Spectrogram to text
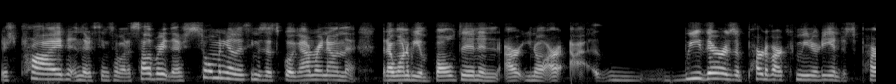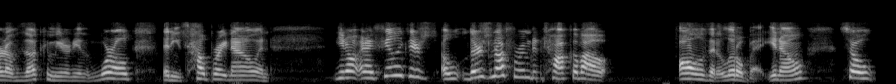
there's pride and there's things I want to celebrate. And there's so many other things that's going on right now, and that that I want to be involved in, and our, you know, our. We there as a part of our community and just part of the community in the world that needs help right now and you know and i feel like there's a, there's enough room to talk about all of it a little bit you know so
